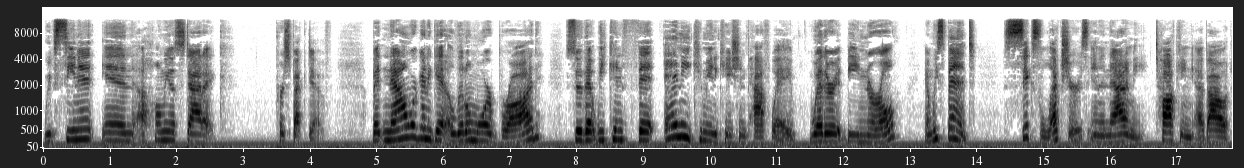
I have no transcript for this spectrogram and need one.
we've seen it in a homeostatic perspective, but now we're going to get a little more broad so that we can fit any communication pathway, whether it be neural, and we spent six lectures in anatomy talking about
